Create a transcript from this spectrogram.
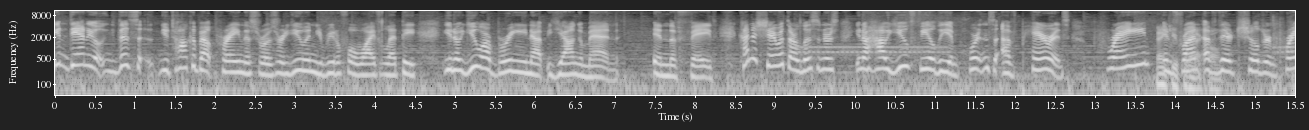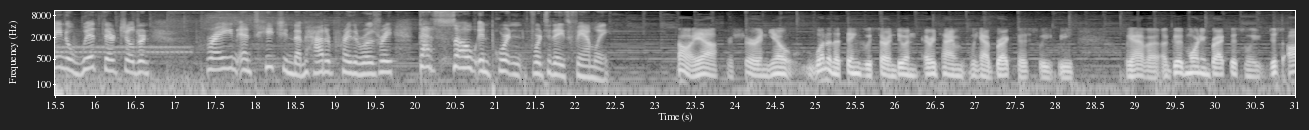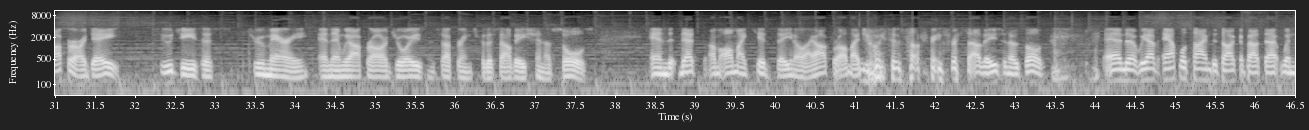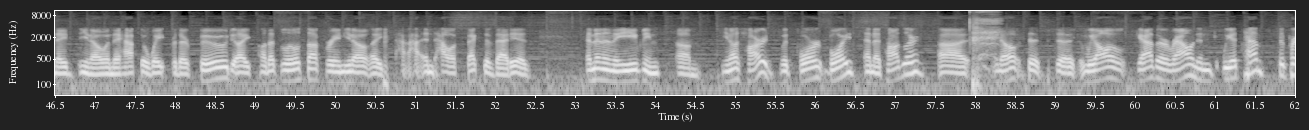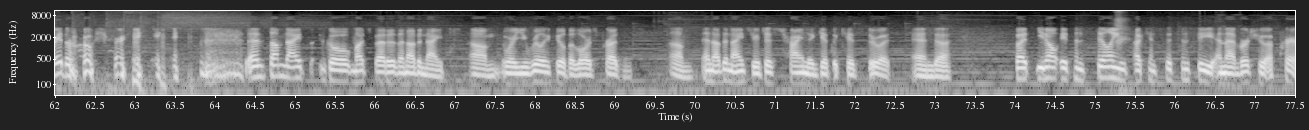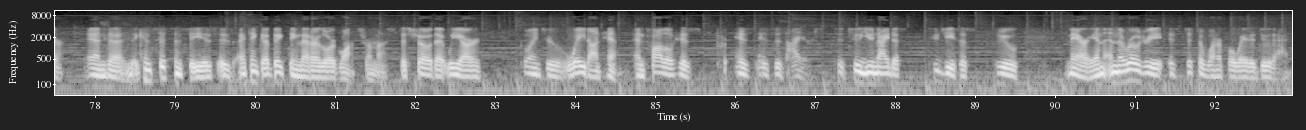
You know, Daniel, this you talk about praying this rosary. You and your beautiful wife Letty, you know, you are bringing up young men in the faith. Kind of share with our listeners, you know, how you feel the importance of parents praying Thank in front of their children, praying with their children, praying and teaching them how to pray the rosary. That's so important for today's family. Oh yeah, for sure. And you know, one of the things we started doing every time we have breakfast, we we we have a, a good morning breakfast, and we just offer our day to Jesus through Mary, and then we offer all our joys and sufferings for the salvation of souls. And that's um, all my kids say. You know, I offer all my joys and sufferings for salvation of souls. And uh, we have ample time to talk about that when they, you know, when they have to wait for their food. Like, oh, that's a little suffering. You know, like, and how effective that is. And then in the evenings, um, you know, it's hard with four boys and a toddler. Uh, you know, to, to, we all gather around and we attempt to pray the rosary. and some nights go much better than other nights, um, where you really feel the Lord's presence. Um, and other nights you're just trying to get the kids through it. And uh, but you know, it's instilling a consistency and that virtue of prayer. And uh, the consistency is, is, I think, a big thing that our Lord wants from us to show that we are going to wait on Him and follow His His His desires to, to unite us to Jesus through Mary. And and the Rosary is just a wonderful way to do that.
